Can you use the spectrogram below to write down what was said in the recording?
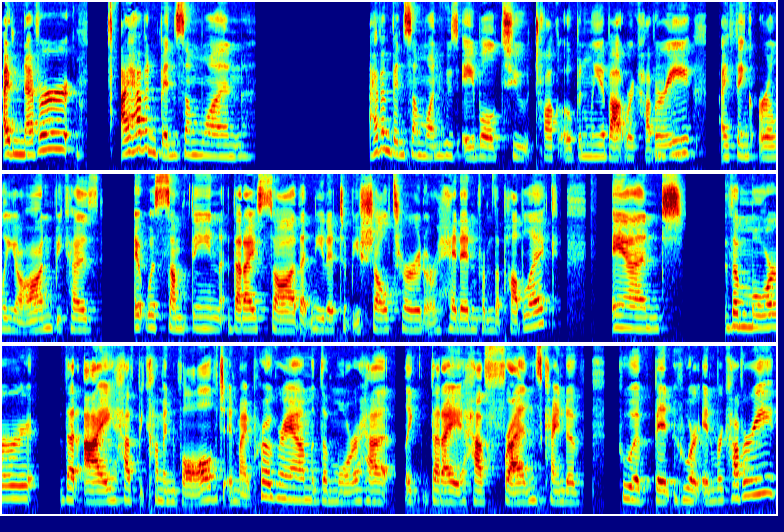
I've never I haven't been someone I haven't been someone who's able to talk openly about recovery. Mm-hmm. I think early on because it was something that I saw that needed to be sheltered or hidden from the public. And the more that I have become involved in my program, the more ha- like that I have friends kind of who have been who are in recovery,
